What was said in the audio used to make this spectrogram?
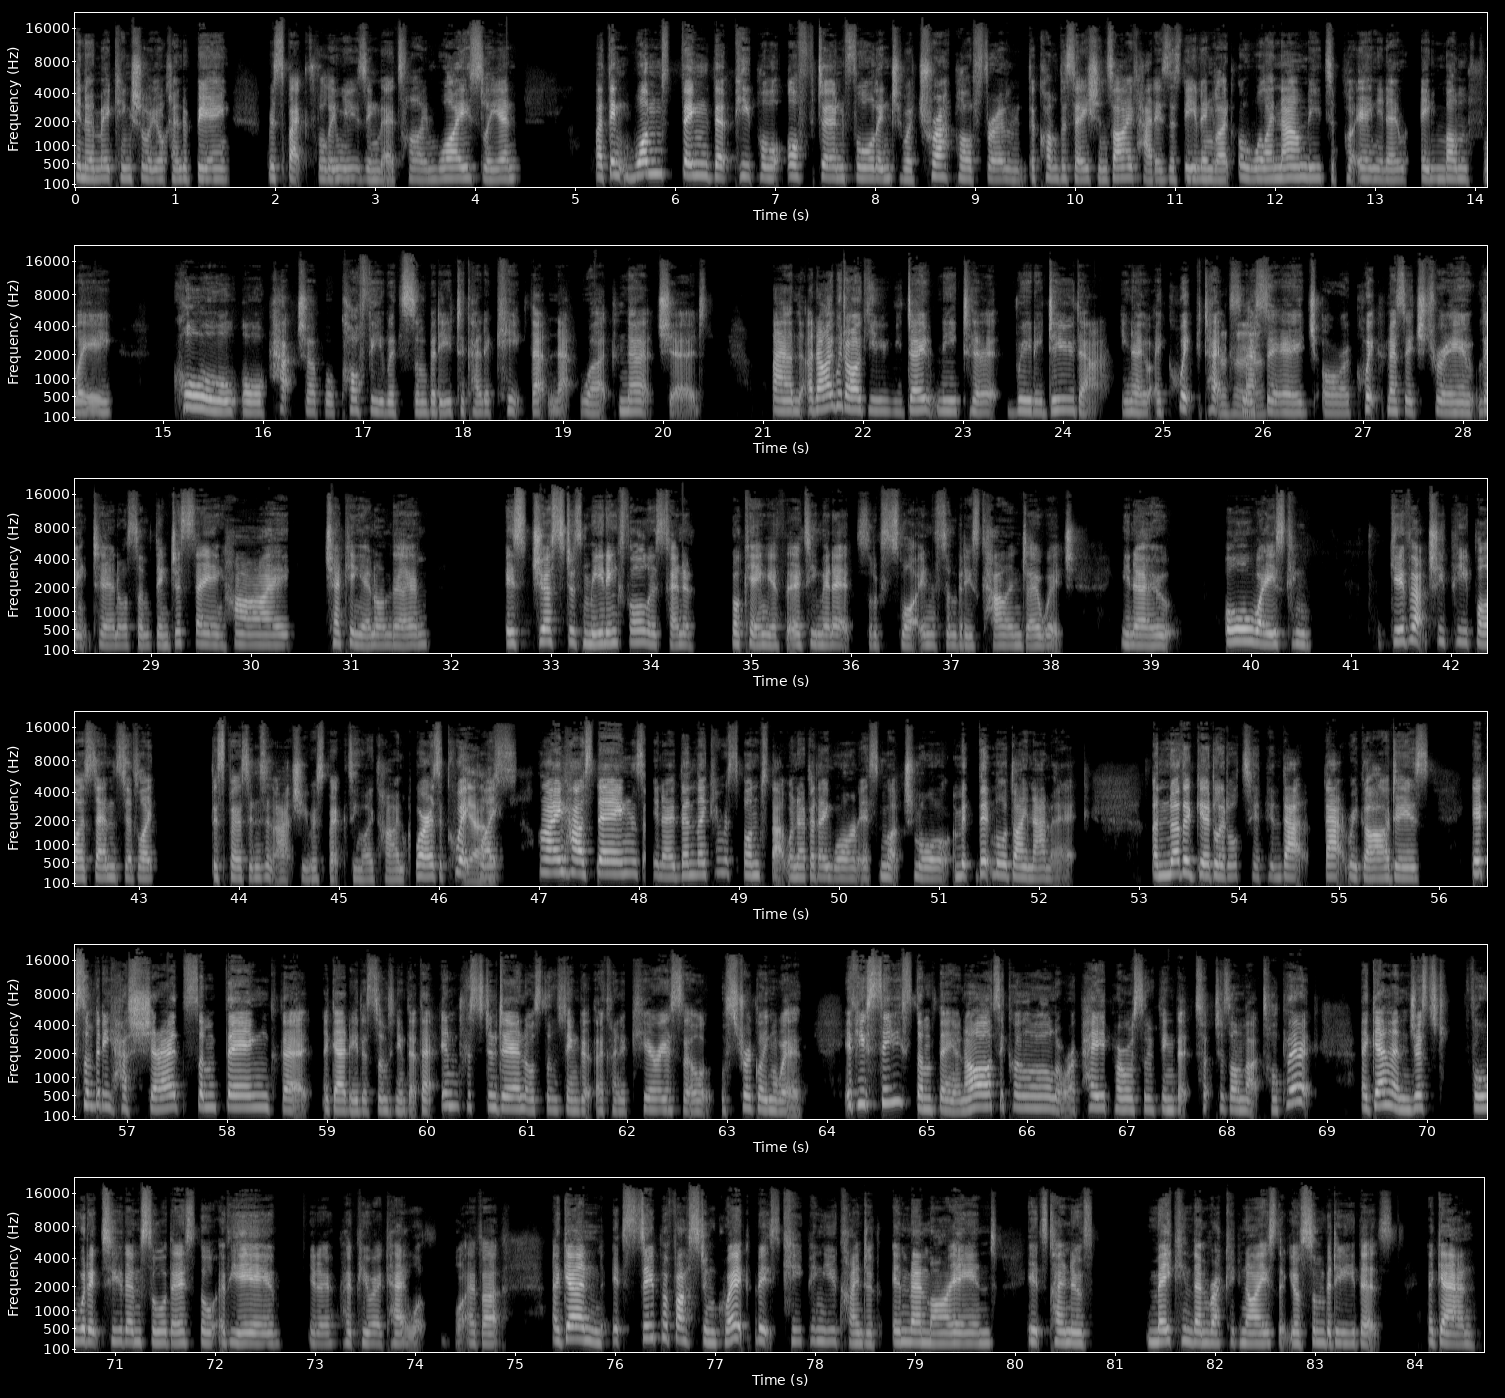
you know, making sure you're kind of being respectful and using their time wisely. And I think one thing that people often fall into a trap of from the conversations I've had is a feeling like, oh, well, I now need to put in, you know, a monthly call or catch up or coffee with somebody to kind of keep that network nurtured. And, and I would argue you don't need to really do that. You know, a quick text mm-hmm. message or a quick message through LinkedIn or something, just saying hi, checking in on them is just as meaningful as kind of booking a 30 minute sort of slot in somebody's calendar, which, you know, always can give actually people a sense of like, this person isn't actually respecting my time. Whereas a quick, yes. like, hi, how's things? You know, then they can respond to that whenever they want. It's much more, a bit more dynamic. Another good little tip in that that regard is if somebody has shared something that again either something that they're interested in or something that they're kind of curious or, or, struggling with if you see something an article or a paper or something that touches on that topic again just forward it to them saw this thought of you you know hope you're okay what, whatever again it's super fast and quick but it's keeping you kind of in their mind it's kind of making them recognize that you're somebody that's again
